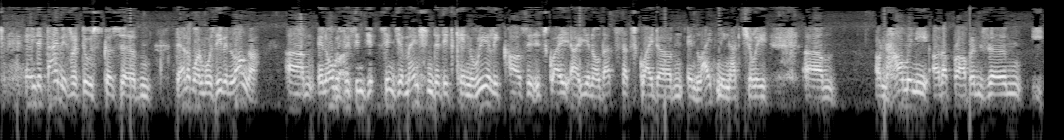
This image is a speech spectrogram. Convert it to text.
And the time is reduced because um, the other one was even longer. Um, and obviously, Right. since, you, since you mentioned that it can really cause it, it's quite, uh, you know, that's that's quite um, enlightening actually, um, on how many other problems um, it,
